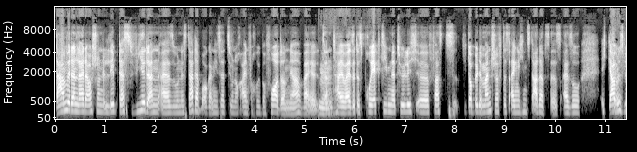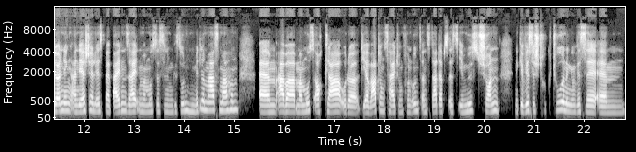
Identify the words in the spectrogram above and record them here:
da haben wir dann leider auch schon erlebt, dass wir dann also eine Startup-Organisation auch einfach überfordern, ja, weil mhm. dann teilweise das Projektteam natürlich äh, fast die doppelte Mannschaft des eigentlichen Startups ist. Also ich glaube, das Learning an der Stelle ist bei beiden Seiten, man muss das in einem gesunden Mittelmaß machen, ähm, aber man muss auch klar oder die Erwartungshaltung von uns an Startups ist, ihr müsst schon eine gewisse Struktur, eine gewisse ähm,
